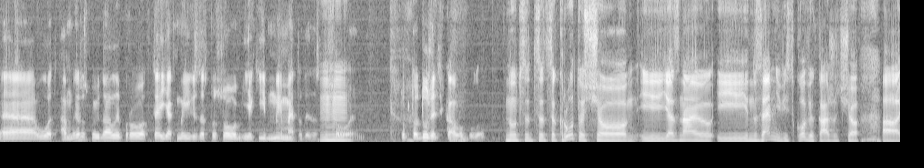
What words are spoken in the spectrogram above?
е, от, а ми розповідали про те, як ми їх застосовуємо і які ми методи застосовуємо. Тобто дуже цікаво було. Ну, це, це, це круто, що і я знаю, і іноземні військові кажуть, що а,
